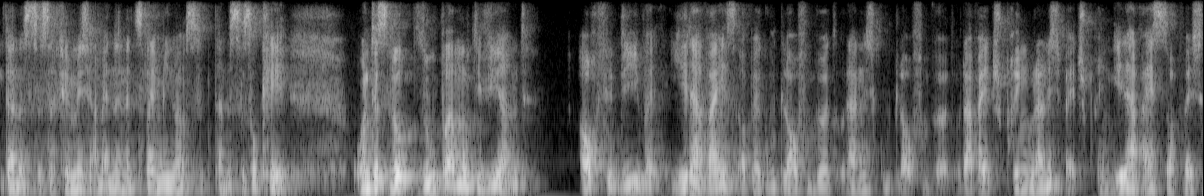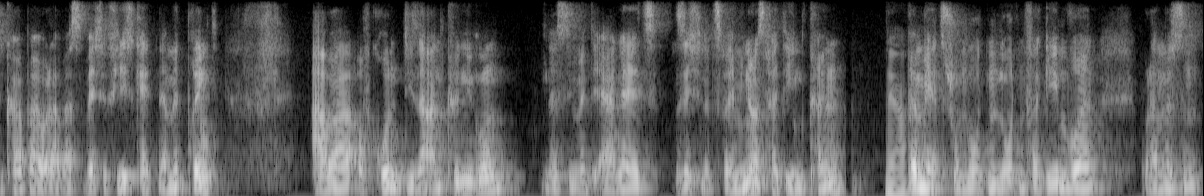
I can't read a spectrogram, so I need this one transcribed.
dann ist es für mich am Ende eine 2 minus, dann ist es okay. Und es wirkt super motivierend, auch für die, weil jeder weiß, ob er gut laufen wird oder nicht gut laufen wird oder weit springen oder nicht weit springen. Jeder weiß doch, welchen Körper oder was, welche Fähigkeiten er mitbringt. Aber aufgrund dieser Ankündigung, dass sie mit Ehrgeiz sich eine 2 Minus verdienen können, ja. wenn wir jetzt schon Noten, Noten vergeben wollen oder müssen,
